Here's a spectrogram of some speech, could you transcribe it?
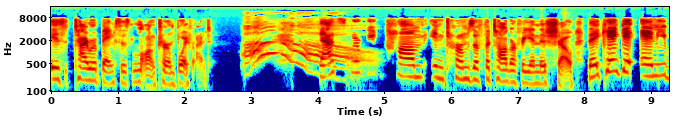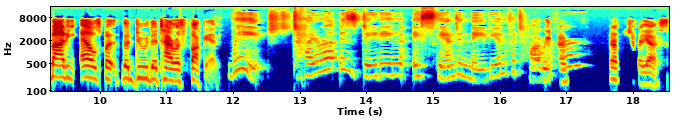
is Tyra Banks's long-term boyfriend. Oh, That's where we come in terms of photography in this show. They can't get anybody else but the dude that Tyra's fucking. Wait, Tyra is dating a Scandinavian photographer. No, but yes.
